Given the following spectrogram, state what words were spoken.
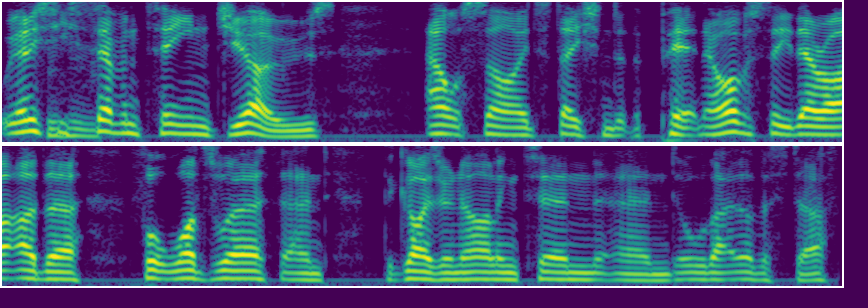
We only see mm-hmm. 17 Joes outside stationed at the pit. Now, obviously, there are other Fort Wadsworth and the guys are in Arlington and all that other stuff.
